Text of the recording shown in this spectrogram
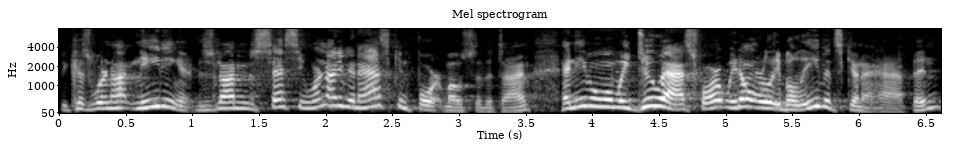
Because we're not needing it. There's not a necessity. We're not even asking for it most of the time. And even when we do ask for it, we don't really believe it's going to happen.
